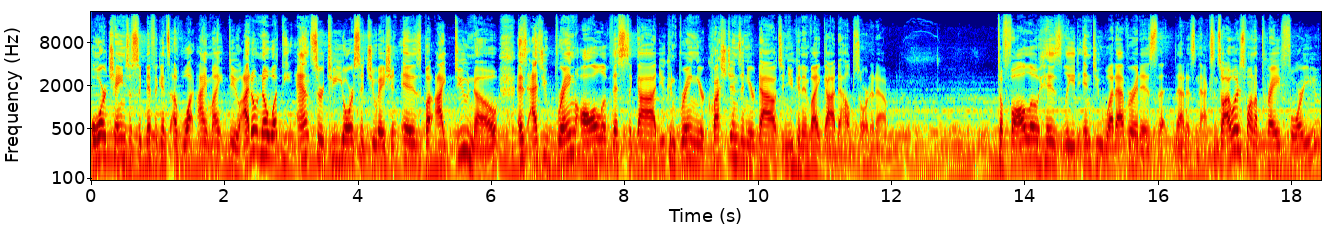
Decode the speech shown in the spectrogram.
or change the significance of what I might do. I don't know what the answer to your situation is, but I do know is as you bring all of this to God, you can bring your questions and your doubts and you can invite God to help sort it out. To follow his lead into whatever it is that, that is next. And so I just want to pray for you.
